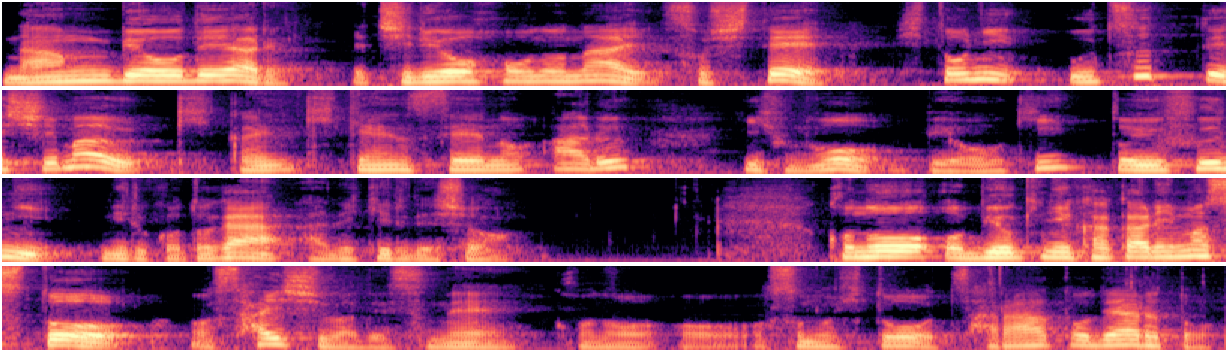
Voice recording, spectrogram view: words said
難病である、治療法のない、そして人に移ってしまう危険性のある皮膚の病気というふうに見ることができるでしょう。この病気にかかりますと、妻子はですね、この、その人をサラートであると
